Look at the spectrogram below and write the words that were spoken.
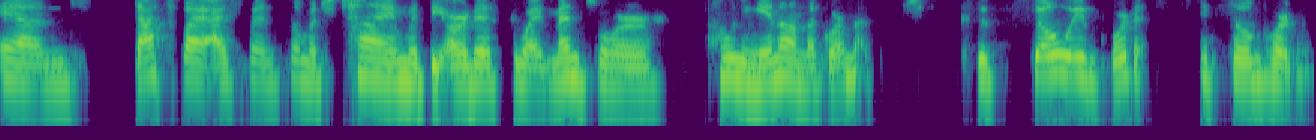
And that's why I spend so much time with the artists who I mentor honing in on the core message because it's so important. It's so important.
